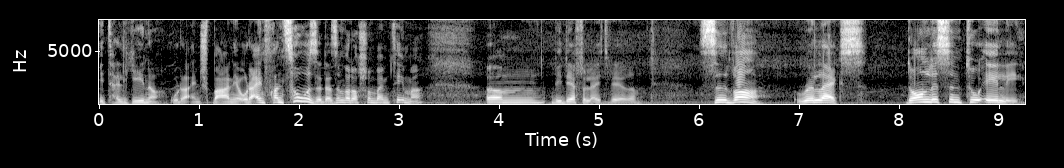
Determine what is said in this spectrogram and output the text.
Italiener oder ein Spanier oder ein Franzose, da sind wir doch schon beim Thema, ähm, wie der vielleicht wäre. Sylvain, relax. Don't listen to Eli.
